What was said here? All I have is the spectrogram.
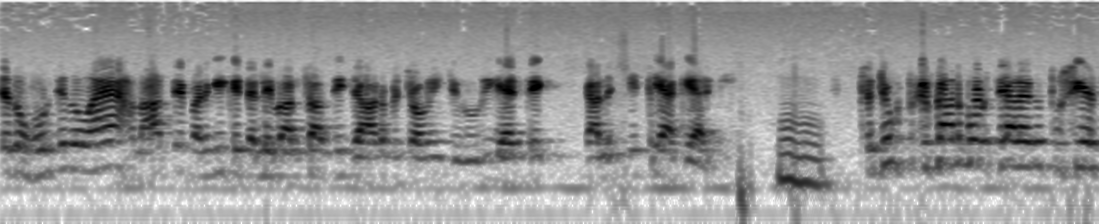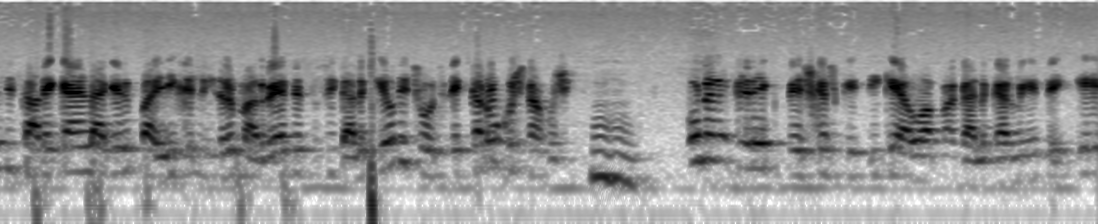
ਜਦੋਂ ਹੁਣ ਜਦੋਂ ਐ ਹਾਲਾਤ ਤੇ ਬਣ ਗਈ ਕਿ ਡੱਲੇਵਾਲ ਸਾਹਿਬ ਦੀ ਜਾਨ ਬਚਾਉਣੀ ਜ਼ਰੂਰੀ ਹੈ ਤੇ ਗੱਲ ਇੱਥੇ ਆ ਕੇ ਆ ਗਈ। ਹੂੰ ਹੂੰ। ਸੰਯੁਕਤ ਕਿਸਾਨ ਮੋਰਚੇ ਵਾਲਿਆਂ ਨੂੰ ਤੁਸੀਂ ਅਸੀਂ ਸਾਰੇ ਕਹਿਣ ਲੱਗੇ ਵੀ ਭਾਈ ਇੱਕ ਲੀਡਰ ਮਰ ਰਿਹਾ ਤੇ ਤੁਸੀਂ ਗੱਲ ਕਿਉਂ ਨਹੀਂ ਸੋਚਦੇ? ਕਰੋ ਕੁਛ ਨਾ ਕੁਛ। ਉਹਨਾਂ ਨੇ ਫਿਰ ਇੱਕ ਪੇਸ਼ਕਸ਼ ਕੀਤੀ ਕਿ ਆਓ ਆਪਾਂ ਗੱਲ ਕਰ ਲਈਏ ਤੇ ਇਹ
